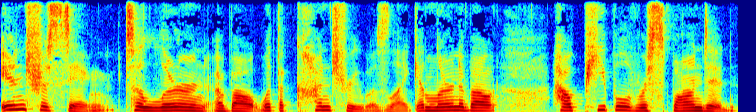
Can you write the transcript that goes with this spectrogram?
interesting to learn about what the country was like and learn about how people responded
